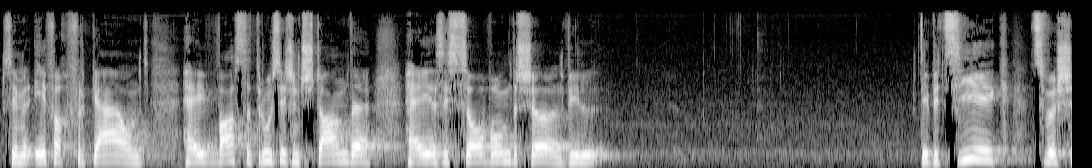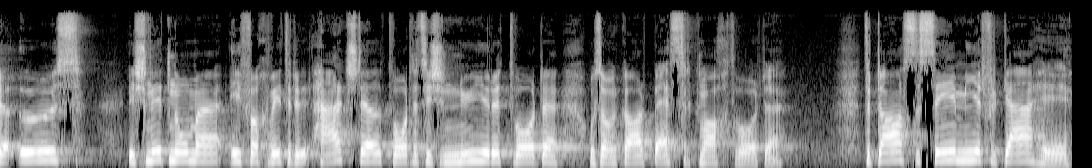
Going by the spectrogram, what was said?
Sie mir einfach vergeben und hey, was daraus ist entstanden, hey, es ist so wunderschön, weil die Beziehung zwischen uns ist nicht nur einfach wieder hergestellt worden, es ist erneuert worden und sogar besser gemacht worden. Durch das, dass sie mir vergeben haben,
